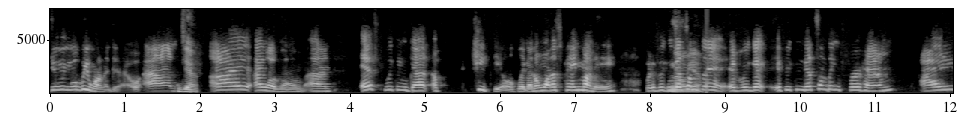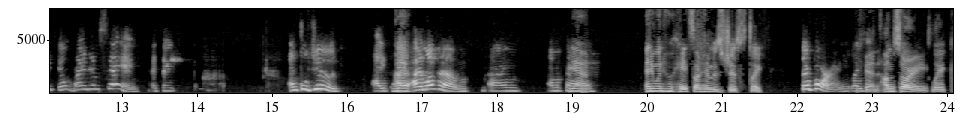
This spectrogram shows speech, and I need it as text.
doing what we want to do, and yeah, I I love him, and if we can get a cheap deal, like I don't want us paying money, but if we can No, get yeah. something, if we get if we can get something for him, I don't mind him staying. I think uh, Uncle Jude, I Yeah. I, I love him. I'm I'm a fan. Yeah. Anyone who hates on him is just like They're boring. Like fan. I'm sorry. Like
